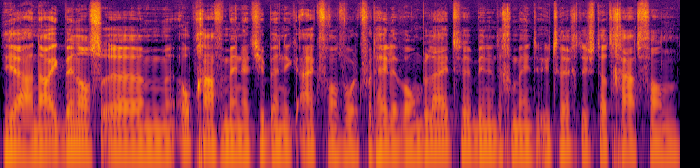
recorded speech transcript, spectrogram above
Ja, nou, ik ben als um, opgavemanager ben ik eigenlijk verantwoordelijk voor het hele woonbeleid uh, binnen de gemeente Utrecht. Dus dat gaat van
